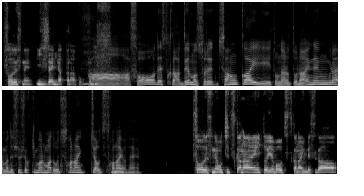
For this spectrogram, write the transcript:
そうですね。いい時代になったなと思ってます。ああそうですか。でもそれ3回となると来年ぐらいまで就職決まるまで落ち着かないっちゃ落ち着かないよね。そうですね。落ち着かないといえば落ち着かないんですが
